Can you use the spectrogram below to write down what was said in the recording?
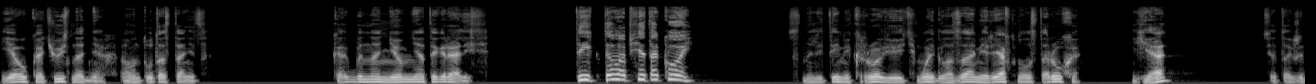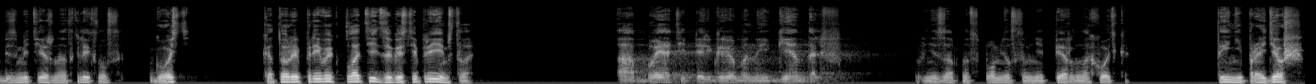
Я укачусь на днях, а он тут останется. Как бы на нем не отыгрались. «Ты кто вообще такой?» С налитыми кровью и тьмой глазами рявкнула старуха. «Я?» Все так же безмятежно откликнулся. «Гость, который привык платить за гостеприимство». А Б теперь грёбаный Гендальф. Внезапно вспомнился мне Перл Находько. Ты не пройдешь.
